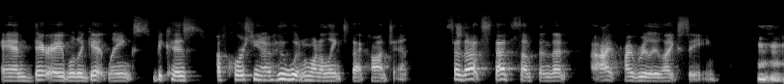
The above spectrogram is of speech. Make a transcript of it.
and they're able to get links because of course, you know, who wouldn't want to link to that content? So that's that's something that I, I really like seeing. Mm-hmm.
